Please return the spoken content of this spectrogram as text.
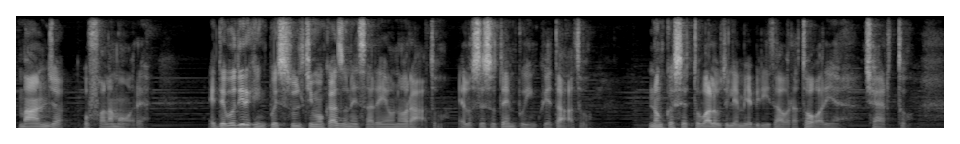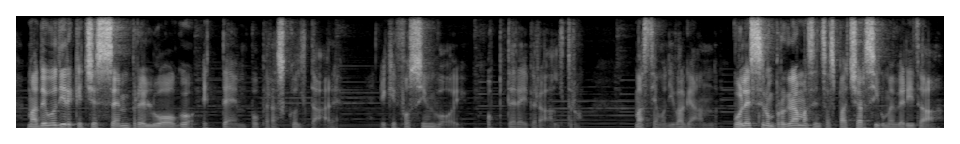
mangia o fa l'amore. E devo dire che in quest'ultimo caso ne sarei onorato e allo stesso tempo inquietato. Non che sottovaluti le mie abilità oratorie, certo, ma devo dire che c'è sempre luogo e tempo per ascoltare e che fossi in voi opterei per altro. Ma stiamo divagando. Vuole essere un programma senza spacciarsi come verità,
